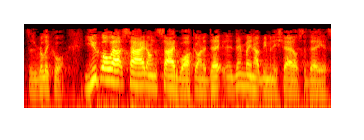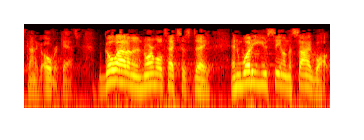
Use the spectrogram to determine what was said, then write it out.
This is really cool. You go outside on the sidewalk on a day, there may not be many shadows today, it's kind of overcast. Go out on a normal Texas day, and what do you see on the sidewalk?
